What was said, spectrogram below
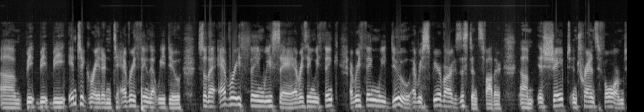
um, be, be be integrated into everything that we do so that everything we say everything we think everything we do every sphere of our existence father um, is shaped and transformed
